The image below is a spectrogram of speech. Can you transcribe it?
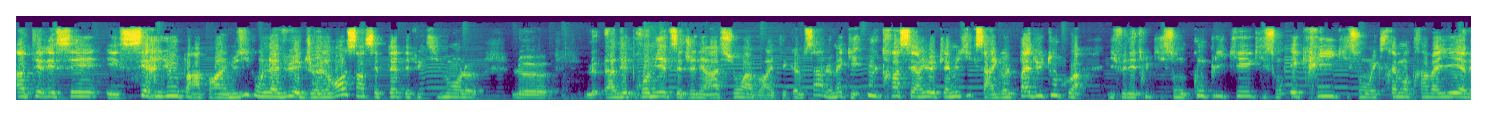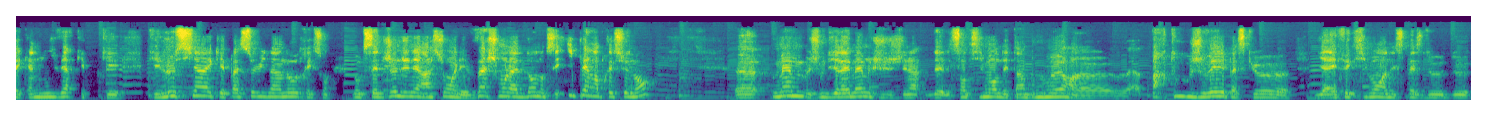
intéressés et sérieux par rapport à la musique. On l'a vu avec Joel Ross, hein, c'est peut-être effectivement le, le, un des premiers de cette génération à avoir été comme ça. Le mec est ultra sérieux avec la musique, ça rigole pas du tout quoi. Il fait des trucs qui sont compliqués, qui sont écrits, qui sont extrêmement travaillés avec un univers qui est, qui est, qui est le sien et qui est pas celui d'un autre. Ils sont... Donc cette jeune génération, elle est vachement là-dedans, donc c'est hyper impressionnant. Euh, même, je vous dirais même, j'ai le sentiment d'être un boomer euh, partout où je vais parce que il y a effectivement un espèce de,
